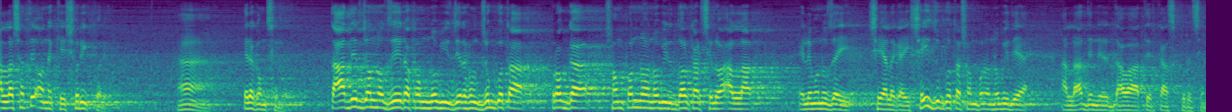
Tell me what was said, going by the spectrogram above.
আল্লাহর সাথে অনেকেই শরিক করে। হ্যাঁ এরকম ছিল। তাদের জন্য যে রকম নবী যেরকম যোগ্যতা প্রজ্ঞা সম্পন্ন নবীর দরকার ছিল আল্লাহ এলেম অনুযায়ী সে এলাকায় সেই যোগ্যতা সম্পন্ন নবী দেয়া আল্লাহ দিনের দাওয়াতের কাজ করেছেন,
